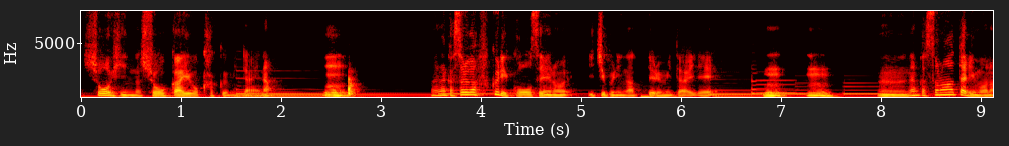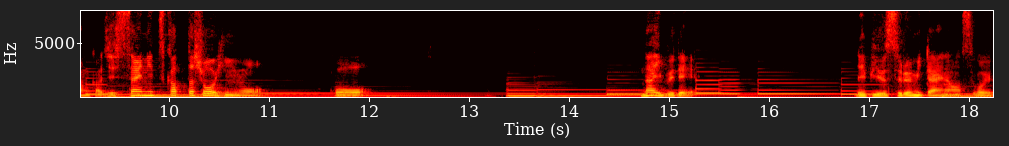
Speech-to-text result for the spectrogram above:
商品の紹介を書くみたいなうん。うん。なんかそれが福利厚生の一部になってるみたいで、うんうん。うん、なんかそのあたりもなんか実際に使った商品をこう内部でレビューするみたいなのはすごい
